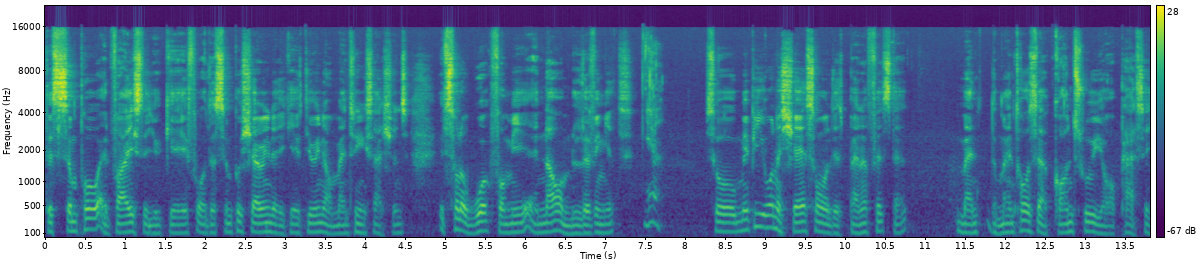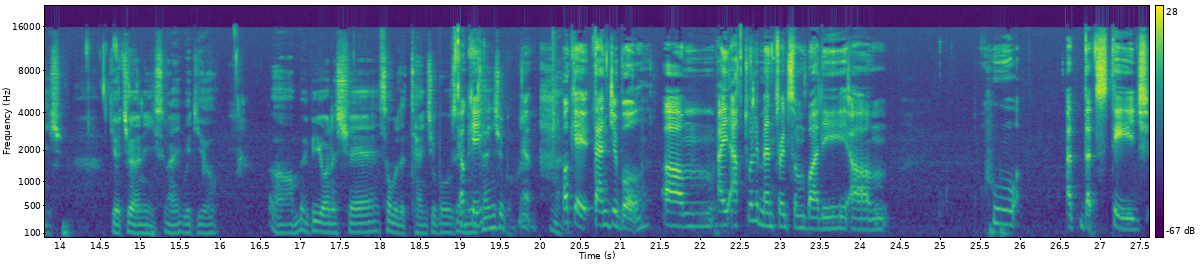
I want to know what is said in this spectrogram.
the simple advice that you gave or the simple sharing that you gave during our mentoring sessions, it sort of worked for me and now I'm living it. yeah. So maybe you want to share some of these benefits that men- the mentors that have gone through your passage, your journeys, right, with you. Um, maybe you want to share some of the tangibles and Okay. intangibles. Yeah. Okay, tangible. Um, I actually mentored somebody um, who, at that stage,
